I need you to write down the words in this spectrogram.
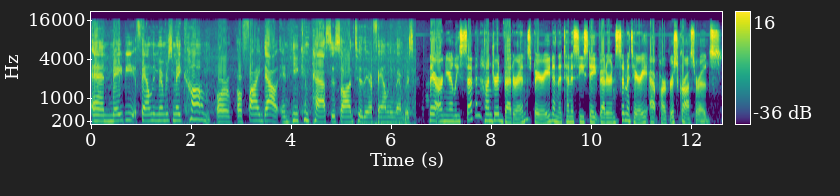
and maybe family members may come or, or find out and he can pass this on to their family members. There are nearly 700 veterans buried in the Tennessee State Veterans Cemetery at Parker's Crossroads.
